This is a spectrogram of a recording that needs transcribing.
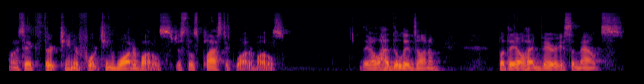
I want to say like 13 or 14 water bottles, just those plastic water bottles. They all had the lids on them, but they all had various amounts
